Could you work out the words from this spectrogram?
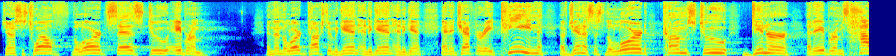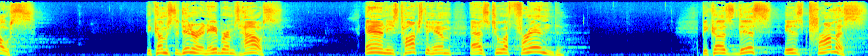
Genesis 12, the Lord says to Abram, and then the Lord talks to him again and again and again. And in chapter 18 of Genesis, the Lord comes to dinner at Abram's house. He comes to dinner in Abram's house. And he talks to him as to a friend. Because this is promise.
